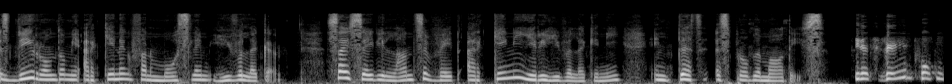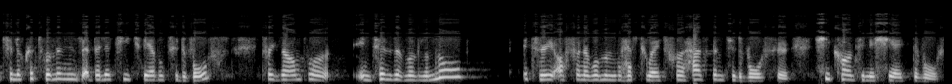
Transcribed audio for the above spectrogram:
is die rondom die erkenning van moslim huwelike. Sy sê die land se wet erken nie hierdie huwelike nie en dit is problematies. You know, it's very important to look at women's ability to be able to divorce. For example, in terms of Muslim law, it's very often a woman will have to wait for her husband to divorce her. She can't initiate divorce.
